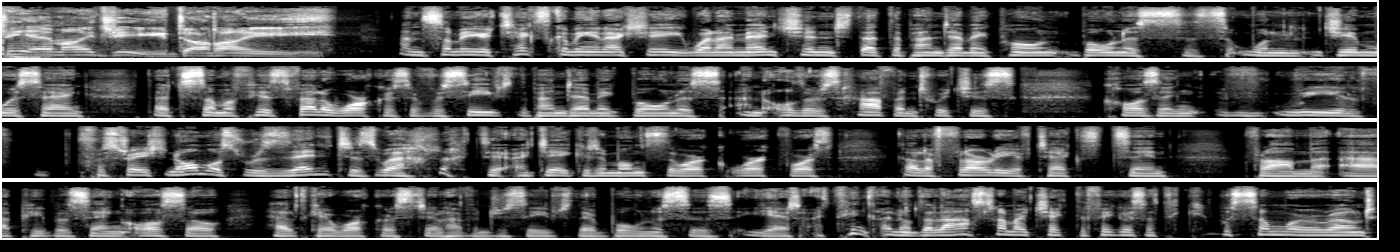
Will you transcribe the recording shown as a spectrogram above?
cmig.ie. And some of your texts coming in actually when I mentioned that the pandemic bonus, when Jim was saying that some of his fellow workers have received the pandemic bonus and others haven't, which is causing real frustration, almost resent as well. I take it amongst the work workforce. Got a flurry of texts in from uh, people saying also healthcare workers still haven't received their bonuses yet. I think I know the last time I checked the figures, I think it was somewhere around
